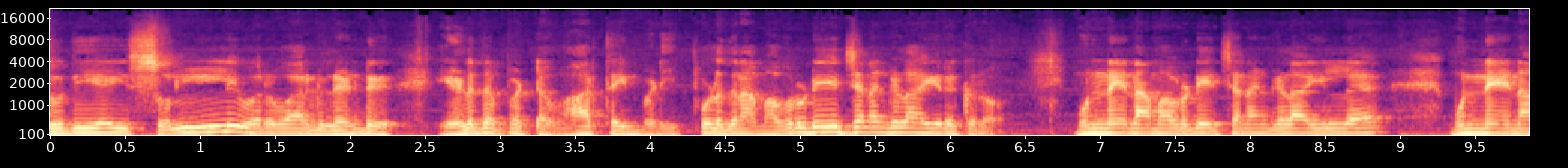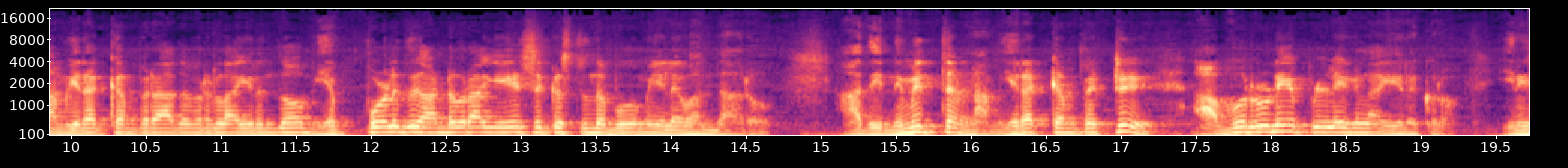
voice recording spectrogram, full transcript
துதியை சொல்லி வருவார்கள் என்று எழுதப்பட்ட வார்த்தையின்படி இப்பொழுது நாம் அவருடைய ஜனங்களாக இருக்கிறோம். முன்னே நாம் அவருடைய ஜனங்களாக இல்லை. முன்னே நாம் இரக்கம் பெறாதவர்களாக இருந்தோம். எப்பொழுது ஆண்டவராக இயேசு கிறிஸ்து இந்த பூமியில் வந்தாரோ அது நிமித்தம் நாம் இரக்கம் பெற்று அவருடைய பிள்ளைகளாக இருக்கிறோம். இனி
